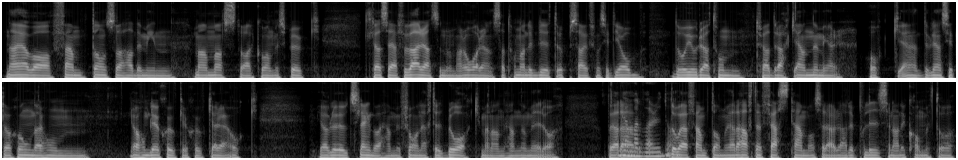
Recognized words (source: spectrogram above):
när jag var 15 så hade min mammas då alkoholmissbruk skulle jag säga, förvärrats under de här åren. Så att hon hade blivit uppsagd från sitt jobb. Då gjorde det att hon tror jag, drack ännu mer. Och eh, Det blev en situation där hon, ja, hon blev sjukare och sjukare. Och jag blev utslängd då hemifrån efter ett bråk mellan henne och mig. Då. Hur gammal var du då? Då var jag 15 och jag hade haft en fest hemma och sådär. Hade, polisen hade kommit och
